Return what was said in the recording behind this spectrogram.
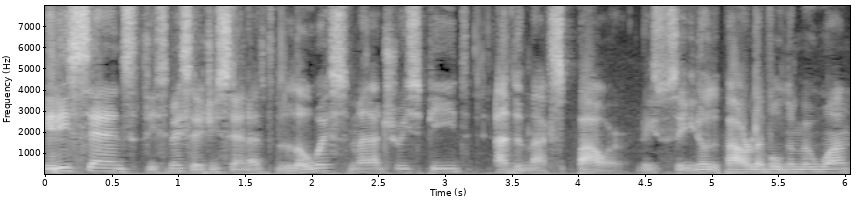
It is sent, this message is sent at the lowest mandatory speed at the max power. That is to say, you know the power level number one,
